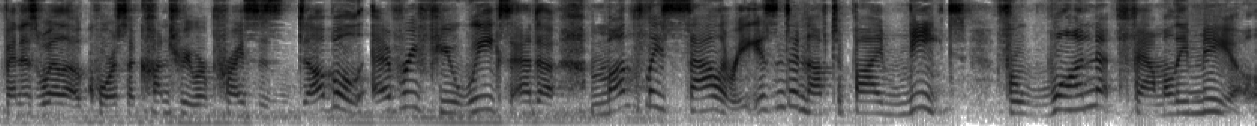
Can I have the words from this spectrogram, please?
Venezuela, of course, a country where prices double every few weeks and a monthly salary isn't enough to buy meat for one family meal.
